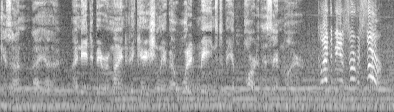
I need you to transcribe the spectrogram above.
Thank you, son. I, uh, I need to be reminded occasionally about what it means to be a part of this empire. Glad to be of service, sir.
